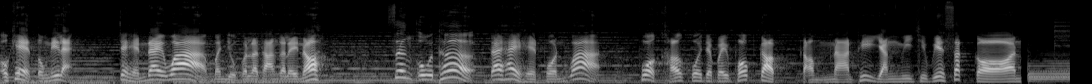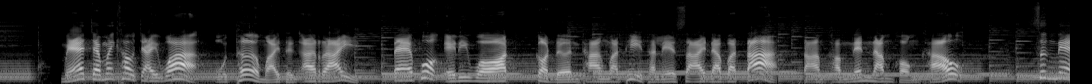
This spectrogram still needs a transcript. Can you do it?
โอเค ตรงนี้แหละ จะเห็นได้ว่ามันอยู่คนละทางกันเลยเนาะซึ่งอูเทอร์ได้ให้เหตุผลว่า พวกเขาควรจะไปพบกับตำนานที่ยังมีชีวิตสักก่อน แม้จะไม่เข้าใจว่าอูเทอร์หมายถึงอะไร แต่พวกเอริวอร์ดก็เดินทางมาที่ทะเลทรายดาบาต้าตามคำแนะนำของเขา ซึ่งแน่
